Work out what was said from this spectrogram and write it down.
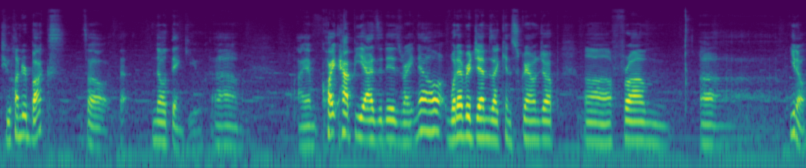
200 bucks? So, uh, no thank you. Um, I am quite happy as it is right now. Whatever gems I can scrounge up uh, from uh, you know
